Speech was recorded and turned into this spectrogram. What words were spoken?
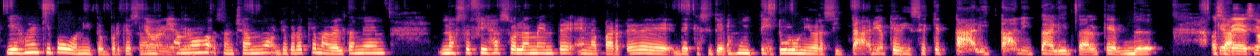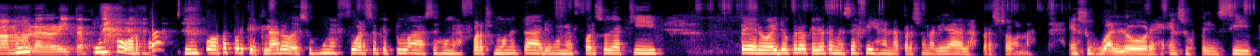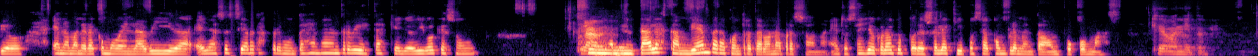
y, es un equipo bonito, porque son chamos, son chamos, yo creo que Mabel también no se fija solamente en la parte de, de, que si tienes un título universitario que dice que tal y tal y tal y tal, que... O que sea, de eso vamos a hablar ahorita. Importa, importa porque claro, eso es un esfuerzo que tú haces, un esfuerzo monetario, un esfuerzo de aquí, pero yo creo que ella también se fija en la personalidad de las personas, en sus valores, en sus principios, en la manera como ven la vida. Ella hace ciertas preguntas en las entrevistas que yo digo que son fundamentales también para contratar a una persona. Entonces yo creo que por eso el equipo se ha complementado un poco más. Qué bonito.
